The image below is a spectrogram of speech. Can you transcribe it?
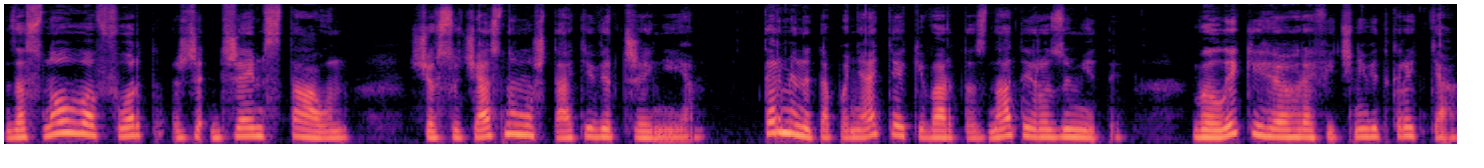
засновував форт Джеймстаун, що в сучасному штаті Вірджинія. Терміни та поняття, які варто знати і розуміти. Великі географічні відкриття.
